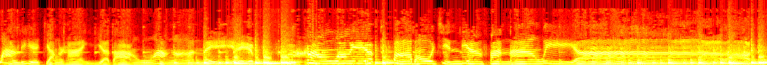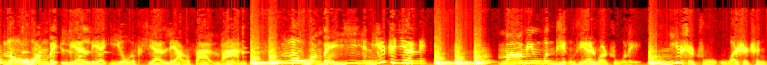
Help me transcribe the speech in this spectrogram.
万里江山也当亡。内汉王爷。八宝金殿犯难为呀！老黄辈连连又限量三番，老黄辈依你之见呢？马明闻听先说：“主嘞，你是主，我是臣，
